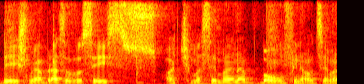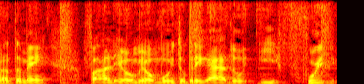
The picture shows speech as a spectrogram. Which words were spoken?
deixo meu abraço a vocês. Ótima semana, bom final de semana também. Valeu, meu, muito obrigado e fui!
